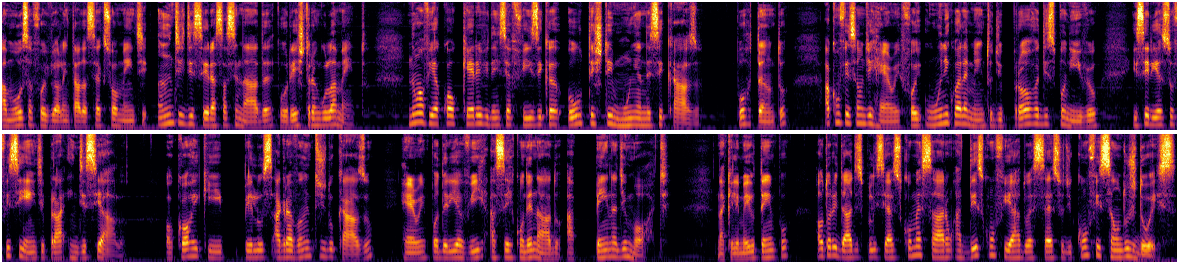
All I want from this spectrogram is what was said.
A moça foi violentada sexualmente antes de ser assassinada por estrangulamento. Não havia qualquer evidência física ou testemunha nesse caso. Portanto, a confissão de Henry foi o único elemento de prova disponível e seria suficiente para indiciá-lo. Ocorre que, pelos agravantes do caso, Henry poderia vir a ser condenado à pena de morte. Naquele meio tempo, autoridades policiais começaram a desconfiar do excesso de confissão dos dois.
